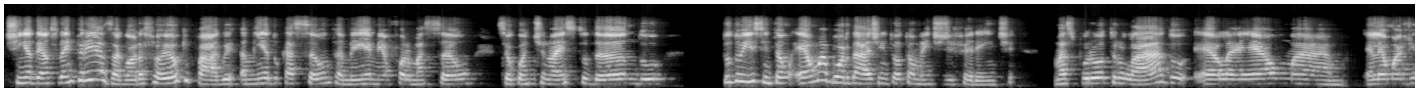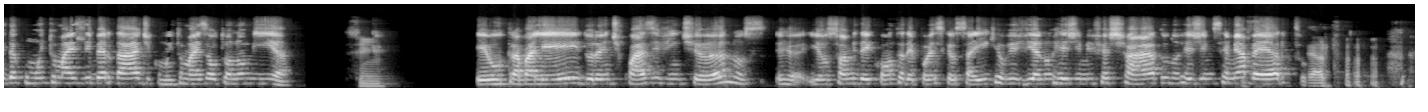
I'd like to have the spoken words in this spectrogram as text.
tinha dentro da empresa, agora sou eu que pago. A minha educação também, a minha formação, se eu continuar estudando, tudo isso. Então, é uma abordagem totalmente diferente. Mas, por outro lado, ela é uma, ela é uma vida com muito mais liberdade, com muito mais autonomia. Sim. Eu trabalhei durante quase 20 anos eh, e eu só me dei conta depois que eu saí que eu vivia no regime fechado, no regime semiaberto. Certo.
